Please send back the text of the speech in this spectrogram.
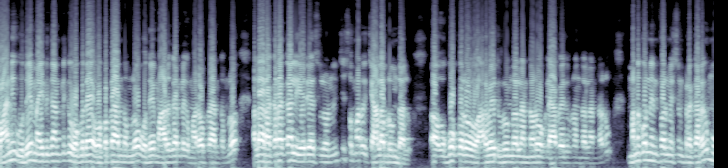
మార్నింగ్ ఉదయం ఐదు గంటలకి ఒక ఒక ప్రాంతంలో ఉదయం ఆరు గంటలకు మరో ప్రాంతంలో అలా రకరకాల ఏరియాస్లో నుంచి సుమారు చాలా బృందాలు. ఒక్కొక్కరు అరవై బృందాలు అంటారు ఒక యాభై ఐదు బృందాలు అంటారు. మనకున్న ఇన్ఫర్మేషన్ ప్రకారం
